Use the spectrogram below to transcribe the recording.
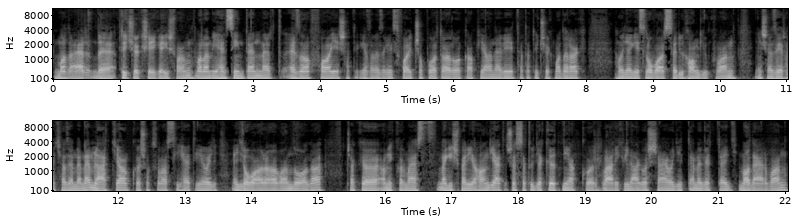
Madár, de tücsöksége is van valamilyen szinten, mert ez a faj, és hát igazából az egész fajcsoport arról kapja a nevét, tehát a tücsökmadarak, hogy egész rovarszerű hangjuk van, és ezért, hogyha az ember nem látja, akkor sokszor azt hiheti, hogy egy rovarral van dolga, csak amikor már ezt megismeri a hangját, és össze tudja kötni, akkor válik világossá, hogy itt emögött egy madár van.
